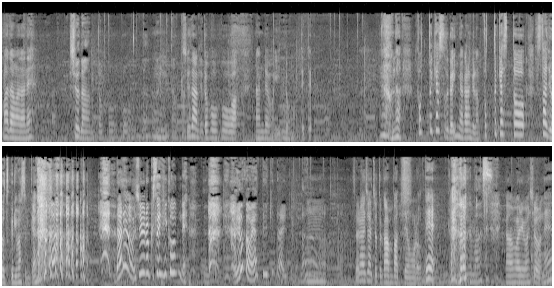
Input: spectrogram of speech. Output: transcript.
まだまだね、手段と方法な,、うん。なんか手段と方法は何でもいいと思ってて、でも なポッドキャストとか意味わからんけどなポッドキャストスタジオを作りますみたいな。誰も収録せに来んねん。ヨガはやっていきたいけどな、うん。それはじゃあちょっと頑張ってもろて。頑張ります。頑張りましょうね。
